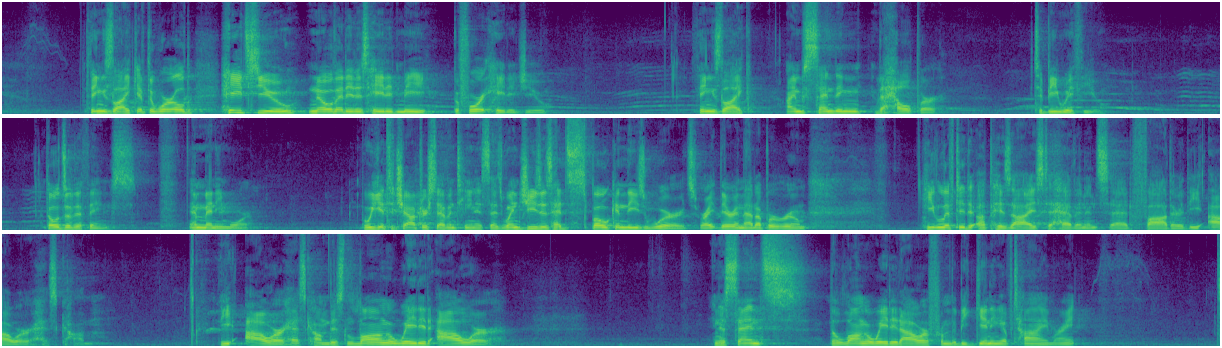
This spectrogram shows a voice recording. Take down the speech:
Things like, if the world hates you, know that it has hated me before it hated you. Things like, I'm sending the helper to be with you. Those are the things, and many more. We get to chapter 17. It says, When Jesus had spoken these words, right there in that upper room, he lifted up his eyes to heaven and said, Father, the hour has come. The hour has come, this long awaited hour. In a sense, the long awaited hour from the beginning of time, right?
